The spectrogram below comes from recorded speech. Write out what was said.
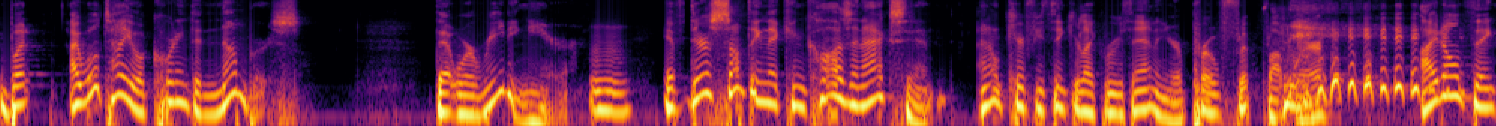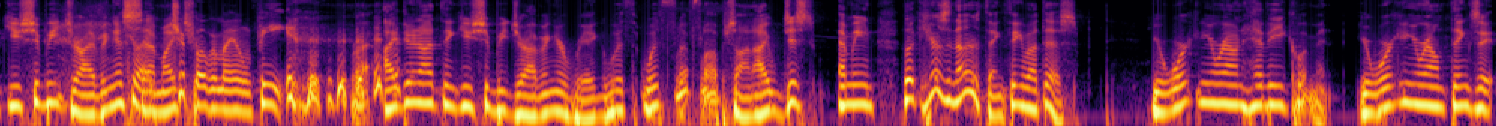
but I will tell you, according to numbers that we're reading here, if there's something that can cause an accident, I don't care if you think you're like Ruth Ann and you're a pro flip flop wearer. I don't think you should be driving a semi. trip over my own feet. Right. I do not think you should be driving a rig with with flip flops on. I just, I mean, look. Here's another thing. Think about this. You're working around heavy equipment. You're working around things that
